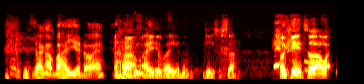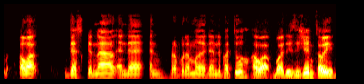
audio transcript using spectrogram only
Sangat bahaya dok eh. Ha, bahaya, bahaya. Nanti susah. Okay, so awak awak just kenal and then berapa lama dan lepas tu awak buat decision kahwin?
